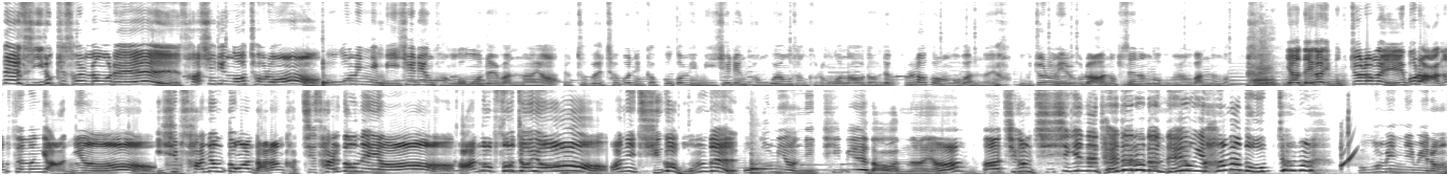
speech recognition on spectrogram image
대해서 이렇게 설명을 해? 사실인 것처럼. 뽀금이님 미쉐린 광고 모델 맞나요? 유튜브에 쳐보니까 뽀금이 미쉐린 광고 영상 그런 거 나오던데 콜라보한 거 맞나요? 목주름 일부러 안 없애는 거 보면 맞는 거. 야 내가 이 목주름을 일부러 안 없애는 게 아니야 24년 동안 나랑 같이 살던 애야 안 없어져요 아니 지가 뭔데 뽀금이 언니 TV에 나왔나요? 아 지금 지식인의 제대로 된 내용이 하나도 없잖아 뽀금이님이랑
